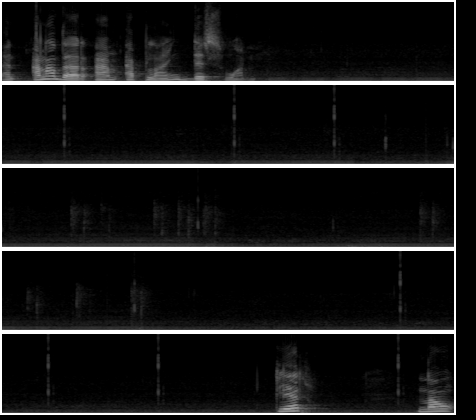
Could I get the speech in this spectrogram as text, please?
And another I am applying this one clear? Now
